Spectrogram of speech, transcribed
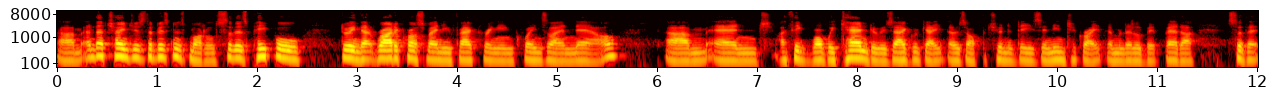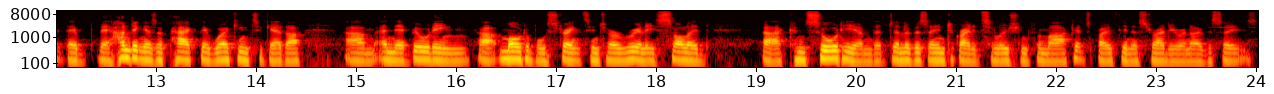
Um, and that changes the business model. So there's people doing that right across manufacturing in Queensland now. Um, and I think what we can do is aggregate those opportunities and integrate them a little bit better so that they're, they're hunting as a pack, they're working together, um, and they're building uh, multiple strengths into a really solid uh, consortium that delivers an integrated solution for markets both in Australia and overseas.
